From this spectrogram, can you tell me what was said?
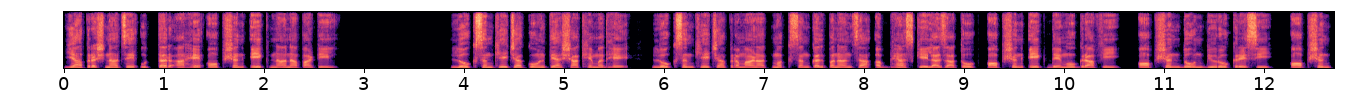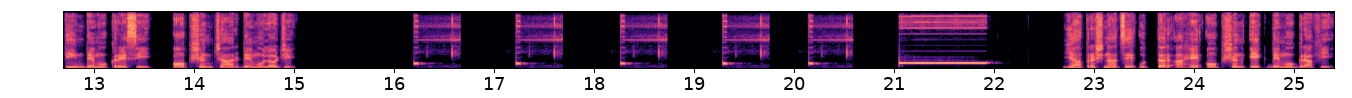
या प्रश्नाचे उत्तर आहे ऑप्शन एक नाना पाटील. लोकसंख्येच्या कोणत्या शाखेमध्ये? लोकसंख्येच्या प्रमाणात्मक संकल्पनांचा अभ्यास केला जातो. ऑप्शन एक डेमोग्राफी. ऑप्शन दोन ब्युरोक्रेसी. ऑप्शन तीन डेमोक्रेसी. ऑप्शन चार डेमोलॉजी या प्रश्नाचे उत्तर आहे ऑप्शन एक डेमोग्राफी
